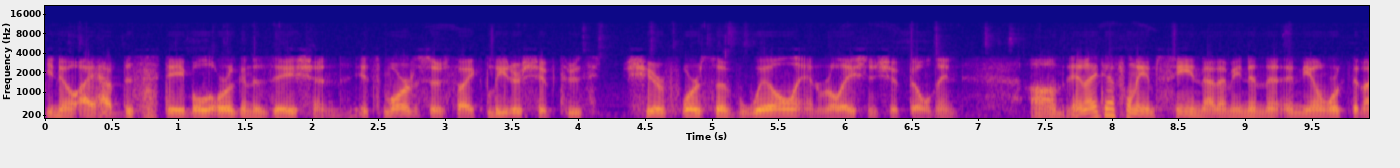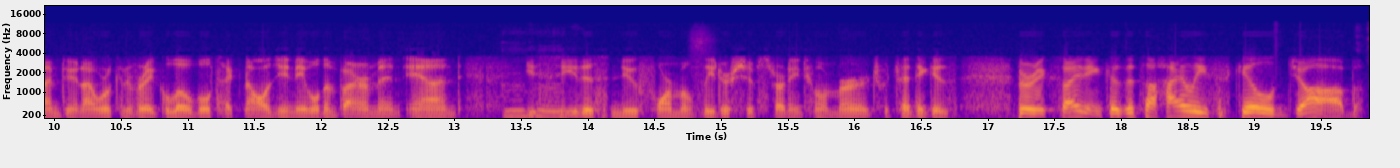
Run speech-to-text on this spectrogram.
you know, I have this stable organization. It's more just like leadership through sheer force of will and relationship building. Um, and I definitely am seeing that. I mean, in the in the own work that I'm doing, I work in a very global technology-enabled environment, and mm-hmm. you see this new form of leadership starting to emerge, which I think is very exciting because it's a highly skilled job,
